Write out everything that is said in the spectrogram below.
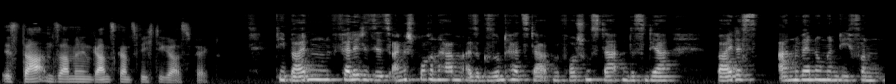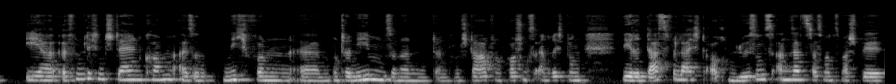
ist Datensammeln ein ganz, ganz wichtiger Aspekt. Die beiden Fälle, die Sie jetzt angesprochen haben, also Gesundheitsdaten, Forschungsdaten, das sind ja beides Anwendungen, die von eher öffentlichen Stellen kommen, also nicht von ähm, Unternehmen, sondern dann vom Staat, von Forschungseinrichtungen. Wäre das vielleicht auch ein Lösungsansatz, dass man zum Beispiel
